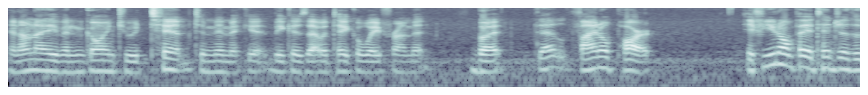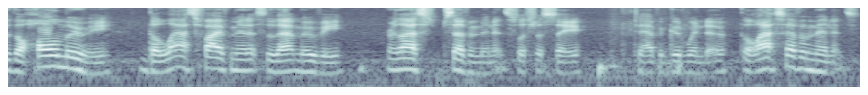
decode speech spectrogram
And I'm not even going to attempt to mimic it because that would take away from it. But that final part, if you don't pay attention to the whole movie, the last five minutes of that movie, or last seven minutes, let's just say, to have a good window, the last seven minutes,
